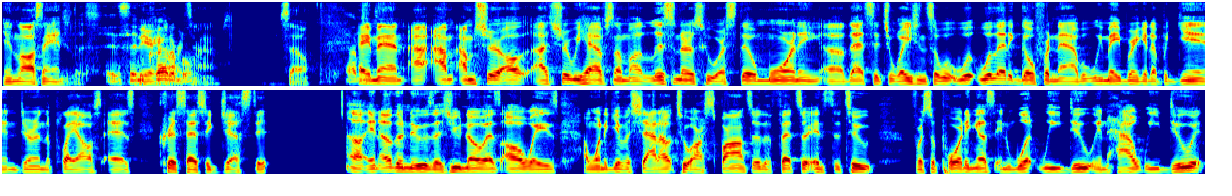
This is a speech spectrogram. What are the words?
in Los Angeles. It's Very incredible. times. So, um, hey man, I, am I'm, I'm sure all I'm sure we have some uh, listeners who are still mourning uh, that situation. So we'll, we'll, we'll let it go for now, but we may bring it up again during the playoffs, as Chris has suggested. Uh, in other news, as you know, as always, I want to give a shout out to our sponsor, the Fetzer Institute, for supporting us in what we do and how we do it.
